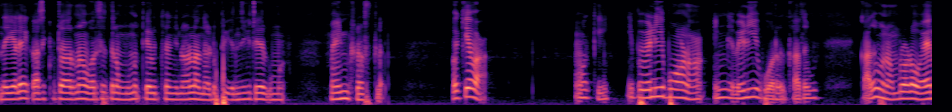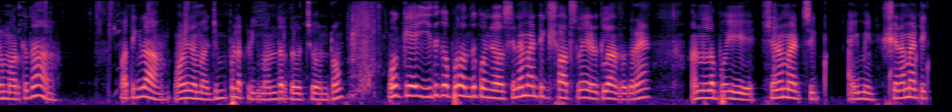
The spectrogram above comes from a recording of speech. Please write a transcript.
அந்த இலையை கசக்கி விட்டாருன்னா வருஷத்தில் முந்நூற்றி அறுபத்தஞ்சி நாள் அந்த அடுப்பு எரிஞ்சிக்கிட்டே இருக்குமா? மைண்ட் கிராஃப்டில் ஓகேவா ஓகே இப்போ வெளியே போகலாம் இங்கே வெளியே போகிறது கதவு கதவு நம்மளோட உயரமாக இருக்குதா பார்த்தீங்களா மறுபடியும் நம்ம ஜிம்பிள் அக்கடி மந்திரத்தை வச்சு வந்துட்டோம். ஓகே இதுக்கப்புறம் வந்து கொஞ்சம் சினமேட்டிக் ஷார்ட்ஸ்லாம் எடுக்கலான்னு இருக்கிறேன். அதனால் போய் சினமேட்டிக் ஐ மீன் சினமேட்டிக்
